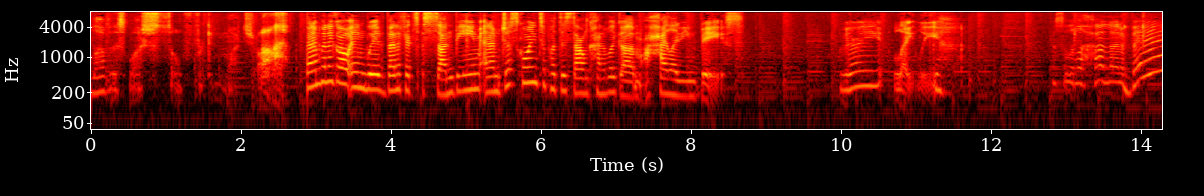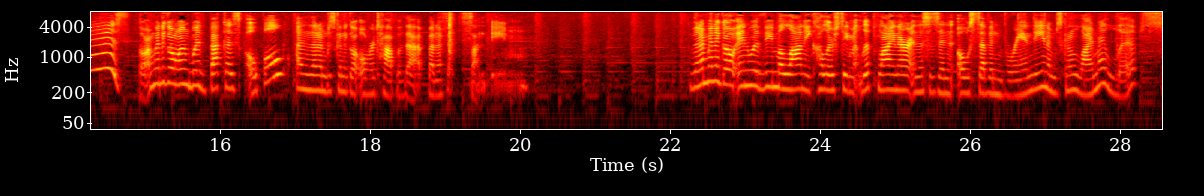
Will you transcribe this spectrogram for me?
love this blush so freaking much. Ugh. Then I'm going to go in with Benefit's Sunbeam and I'm just going to put this down kind of like um, a highlighting base. Very lightly. Just a little highlighter base. So I'm going to go in with Becca's Opal and then I'm just going to go over top of that Benefit Sunbeam. Then I'm going to go in with the Milani Color Statement Lip Liner, and this is in 07 Brandy, and I'm just going to line my lips.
